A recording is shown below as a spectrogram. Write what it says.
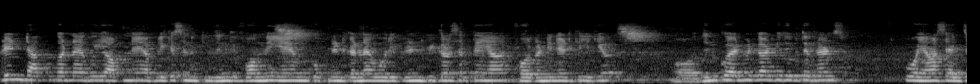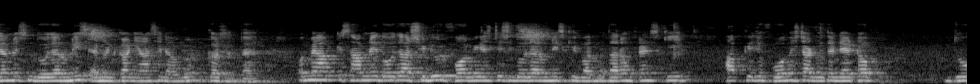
प्रिंट आपको करना है, कोई अपने एप्लीकेशन की, जिनकी फॉर्म नहीं है, उनको प्रिंट करना है, वो रिप्रिंट भी कर सकते हैं यहाँ फॉर कैंडिडेट के लिए। और जिनको एडमिट कार्ड की ज़रूरत है फ्रेंड्स वो यहाँ से एग्जामिनेशन 2019 एडमिट कार्ड यहाँ से डाउनलोड कर सकता है। और मैं आपके सामने 2000 schedule for B S T C की बात बता रहा हूँ फ्रेंड्स की आपके जो फॉर्म स्टार्ट होते हैं डेट ऑफ़ जो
